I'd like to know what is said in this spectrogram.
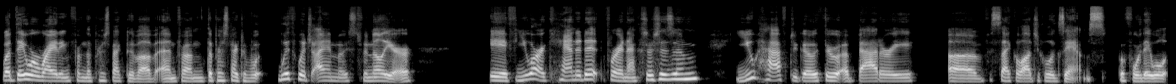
what they were writing from the perspective of, and from the perspective w- with which I am most familiar, if you are a candidate for an exorcism, you have to go through a battery of psychological exams before they will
